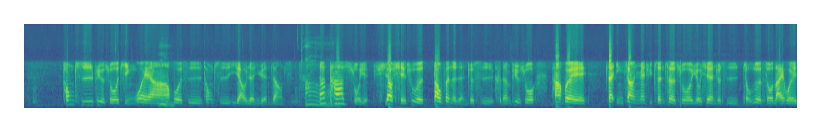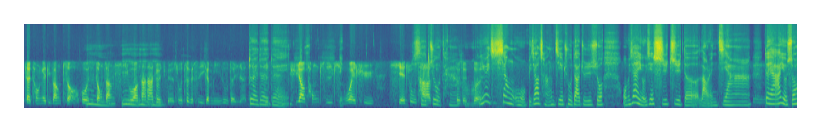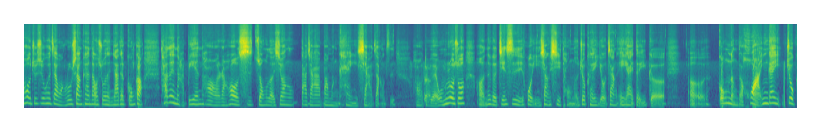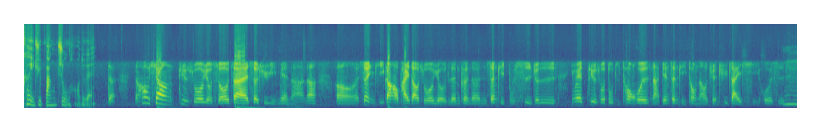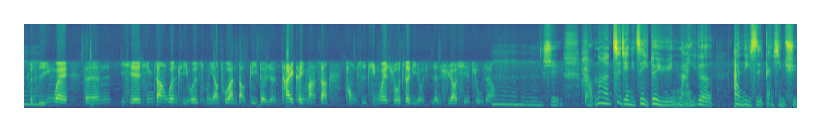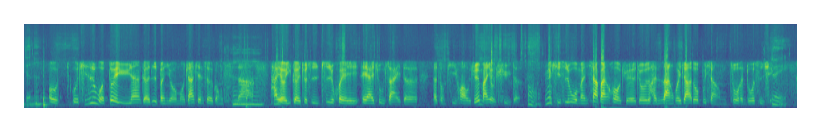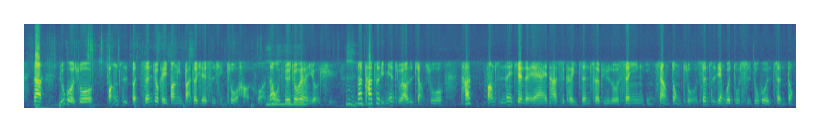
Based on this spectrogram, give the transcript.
通知，譬如说警卫啊，嗯。或者是通知医疗人员这样子。哦，那他所需要协助的大部分的人，就是可能譬如说，他会在影像里面去侦测说，有些人就是走路的时候来回在同一个地方走，或者是东张西望，嗯嗯那他就嗯觉得说这个是一个迷路的人，对对对，需要通知警卫去协助协他。助他，对对因为像我比较常接触到，就是说我们现在有一些失智的老人家，嗯对啊，有时候就是会在网络上看到说人家的公告他在哪边哈，然后失踪了，希望大家帮忙看一下这样子，好，对不对？我们如果说呃那个监视或影像系统呢，就可以有这样 AI 的一个呃功能的话，应该就可以去帮助，哈，对不对对？然后像譬如说，有时候在社区里面啊，那呃，摄影机刚好拍到说有人可能身体不适，就是因为譬如说肚子痛或者是哪边身体痛，然后卷曲在一起，或者是嗯就是因为可能一些心脏问题或者怎么样突然倒地的人，他也可以马上通知警卫说这里有人需要协助这样。嗯嗯嗯，是好。那志杰你自己对于哪一个案例是感兴趣的呢？哦，我其实我对于那个日本有某家建设公司啊，嗯它有一个就是智慧 AI 住宅的那种计划，我觉得蛮有趣的。嗯，因为其实我们下班后觉得就是很懒，回家都不想做很多事情。对，那如果说房子本身就可以帮你把这些事情做好的话，那我觉得就会很有趣。嗯，那它这里面主要是讲说，它房子内建的 AI 它是可以侦测，譬如说声音、影像、动作，甚至连温度、湿度或者是震动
